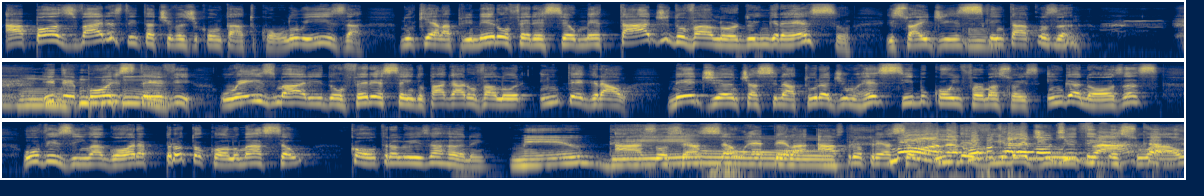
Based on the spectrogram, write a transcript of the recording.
Após várias tentativas de contato com Luísa, no que ela primeiro ofereceu metade do valor do ingresso, isso aí diz Hum. quem tá acusando. E depois teve o ex-marido oferecendo pagar o valor integral mediante assinatura de um recibo com informações enganosas. O vizinho agora protocola uma ação contra a Luísa Honey. Meu Deus! A associação é pela apropriação Mona, como que ela é mão de de, um item vaca? pessoal.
